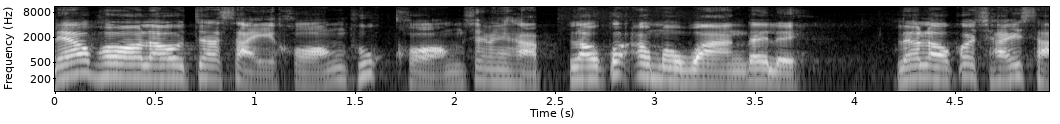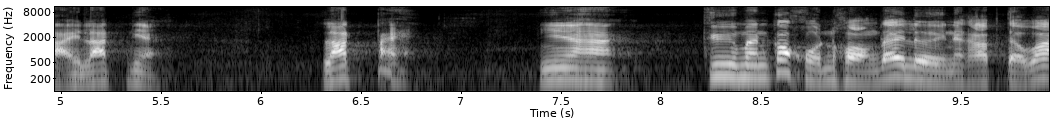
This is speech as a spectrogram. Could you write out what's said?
แล้วพอเราจะใส่ของทุกของใช่ไหมครับ เราก็เอามาวางได้เลย แล้วเราก็ใช้สายรัดเนี่ยรัดไปนี่นะฮะ คือมันก็ขนของได้เลยนะครับ แต่ว่า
